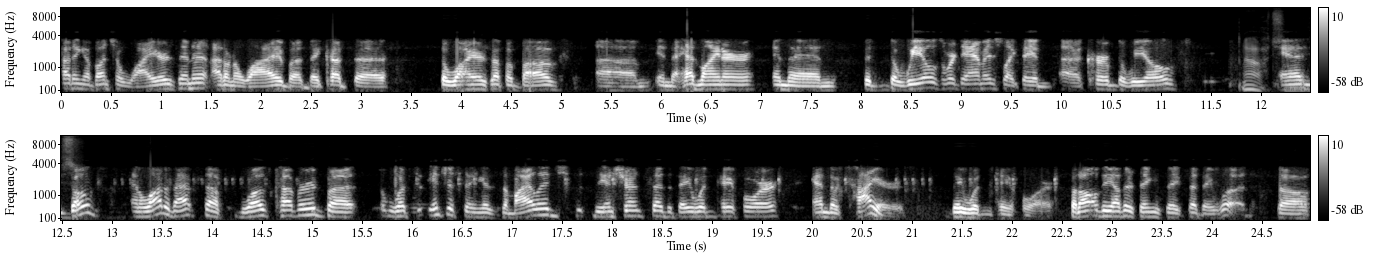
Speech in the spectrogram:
cutting a bunch of wires in it. I don't know why, but they cut the the wires up above um, in the headliner, and then the the wheels were damaged, like they had uh, curbed the wheels, Oh, and jeez. those and a lot of that stuff was covered. But what's interesting is the mileage the insurance said that they wouldn't pay for, and the tires they wouldn't pay for. But all the other things they said they would. So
